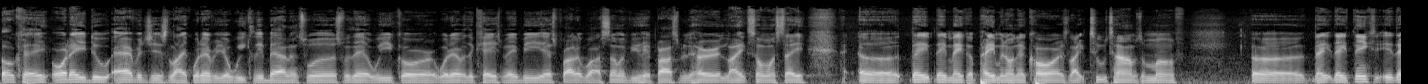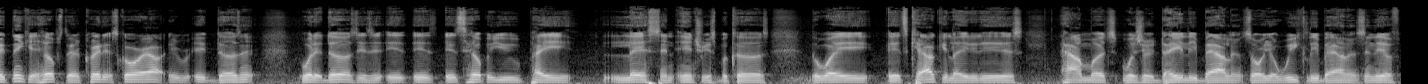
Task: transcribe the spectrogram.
Okay, or they do averages like whatever your weekly balance was for that week or whatever the case may be. That's probably why some of you had possibly heard like someone say uh, they they make a payment on their cars like two times a month. Uh, they they think they think it helps their credit score out. It it doesn't. What it does is it, it, it it's helping you pay less in interest because the way it's calculated is how much was your daily balance or your weekly balance. And if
